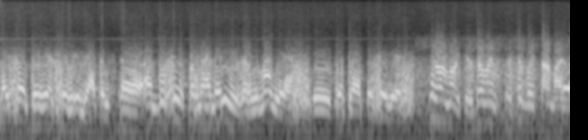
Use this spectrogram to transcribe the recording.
Большой привет всем ребятам. Э, От души поблагодарю за внимание и теплое отношение. Не волнуйтесь, думаем, что все будет нормально.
